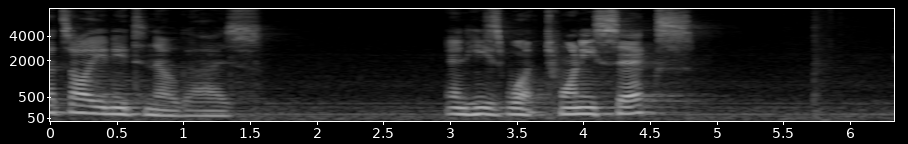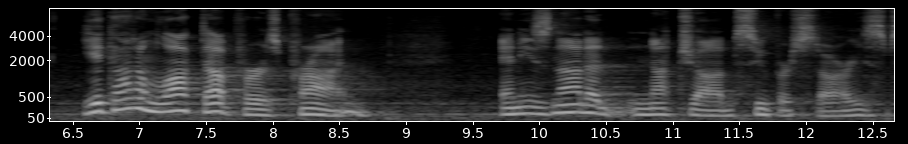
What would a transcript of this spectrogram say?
that's all you need to know, guys. And he's what, 26? You got him locked up for his prime. And he's not a nut job superstar. He's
